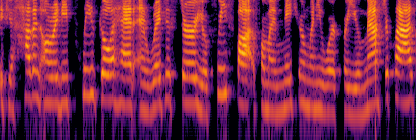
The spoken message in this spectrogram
If you haven't already, please go ahead and register your free spot for my Make Your Money Work for You masterclass.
